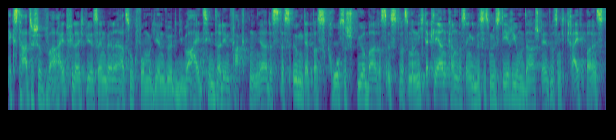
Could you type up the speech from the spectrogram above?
ekstatische Wahrheit vielleicht, wie es ein Werner Herzog formulieren würde, die Wahrheit hinter den Fakten, ja, dass, dass irgendetwas Großes, Spürbares ist, was man nicht erklären kann, was ein gewisses Mysterium darstellt, was nicht greifbar ist,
